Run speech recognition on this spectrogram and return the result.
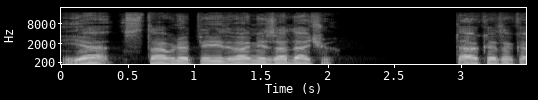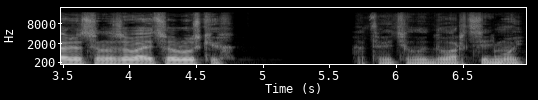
«Я ставлю перед вами задачу. Так это, кажется, называется у русских», — ответил Эдуард VII.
